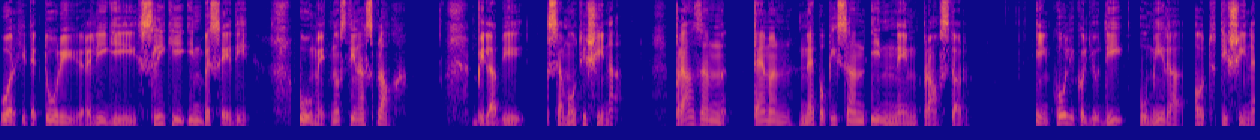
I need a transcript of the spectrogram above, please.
v arhitekturi, religiji, sliki in besedi, v umetnosti nasploh? Bila bi samo tišina. prazen, temen, nepopisan in nem prostor. In koliko ljudi umira od tišine.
